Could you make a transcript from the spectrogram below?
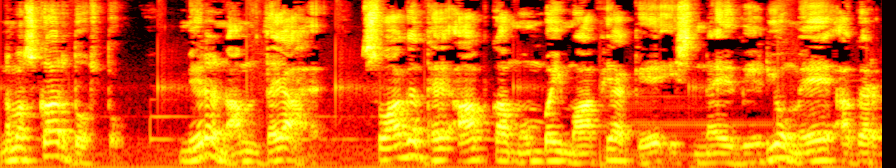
नमस्कार दोस्तों, मेरा नाम दया है। स्वागत है आपका मुंबई माफिया के इस नए वीडियो में। अगर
